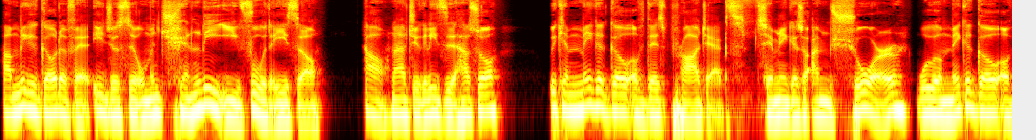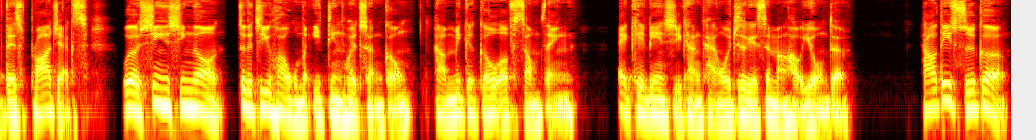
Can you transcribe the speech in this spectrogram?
好，make a goal of it，意就是我们全力以赴的意思哦。好，那举个例子，他说。 we can make a go of this project。前面可以说 I'm sure we will make a go of this project。我有信心哦，这个计划我们一定会成功。好，make a go of something，哎，可以练习看看，我觉得也是蛮好用的。好，第十个，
